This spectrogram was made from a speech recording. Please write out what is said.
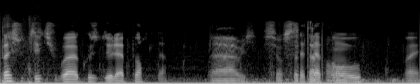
Pas shooter, tu vois, à cause de la porte là. Ah oui, si on Ça, se tape, en haut. Ouais.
